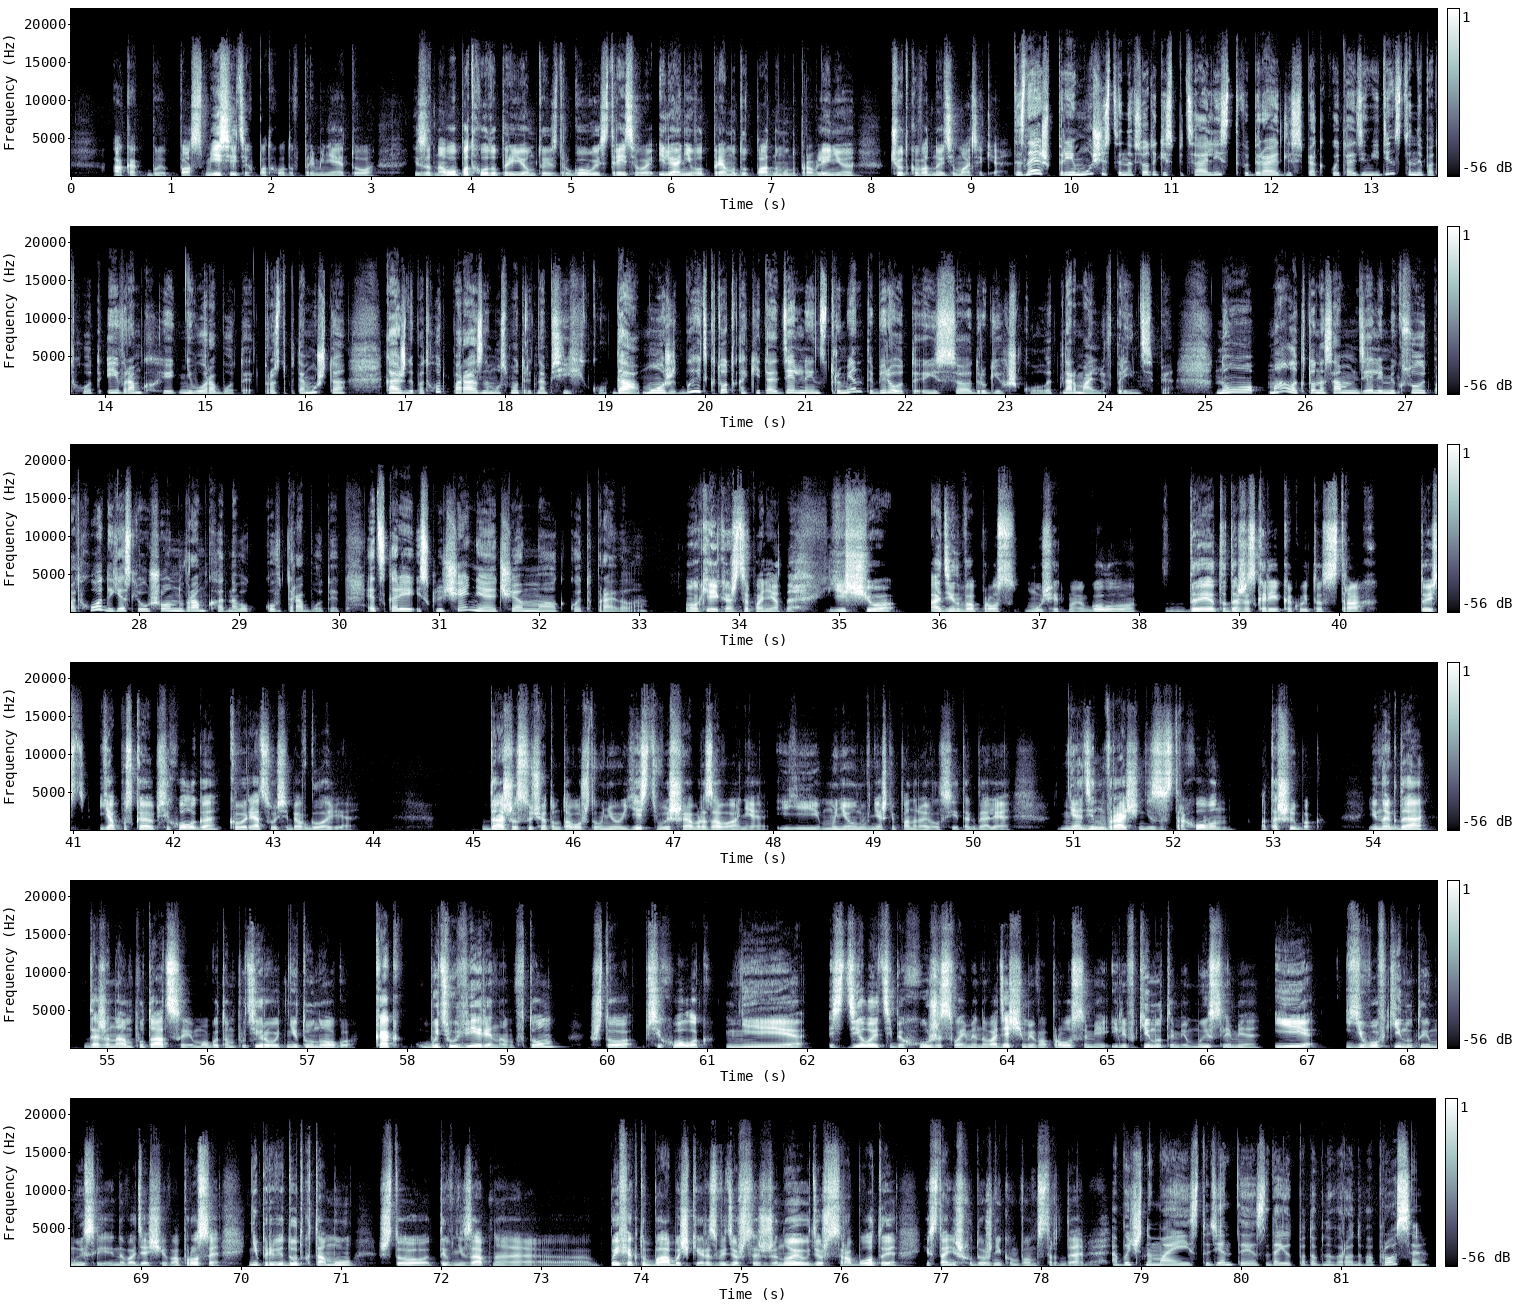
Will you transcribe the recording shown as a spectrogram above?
а как бы по смеси этих подходов применяя то из одного подхода прием, то из другого, из третьего, или они вот прямо идут по одному направлению, четко в одной тематике? Ты знаешь, преимущественно все-таки специалист выбирает для себя какой-то один единственный подход и в рамках него работает. Просто потому что каждый подход по-разному смотрит на психику. Да, может быть, кто-то какие-то отдельные инструменты берет из э, других школ. Это нормально, в принципе. Но мало кто на самом деле миксует подходы, если уж он в рамках одного какого-то работает. Это скорее исключение, чем э, какое-то правило. Окей, кажется, понятно. Еще один вопрос мучает мою голову. Да это даже скорее какой-то страх. То есть я пускаю психолога ковыряться у себя в голове. Даже с учетом того, что у него есть высшее образование, и мне он внешне понравился и так далее. Ни один врач не застрахован от ошибок. Иногда даже на ампутации могут ампутировать не ту ногу. Как быть уверенным в том, что психолог не сделает тебе хуже своими наводящими вопросами или вкинутыми мыслями, и его вкинутые мысли и наводящие вопросы не приведут к тому, что ты внезапно э, по эффекту бабочки разведешься с женой, уйдешь с работы и станешь художником в Амстердаме. Обычно мои студенты задают подобного рода вопросы,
